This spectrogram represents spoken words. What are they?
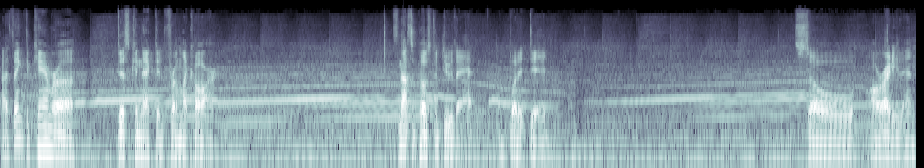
I think the camera disconnected from my car. It's not supposed to do that, but it did. So, alrighty then.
